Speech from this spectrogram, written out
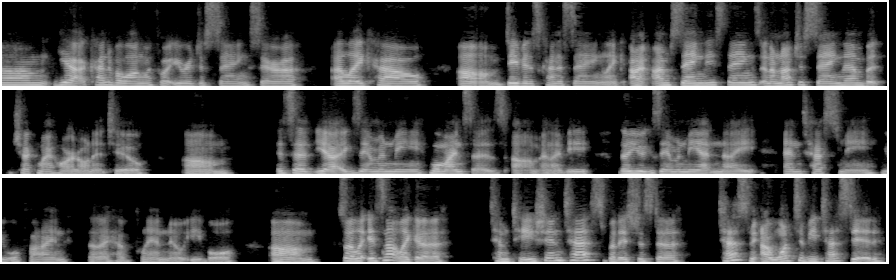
Um, yeah, kind of along with what you were just saying, Sarah. I like how um, David is kind of saying, like, I, I'm saying these things and I'm not just saying them, but check my heart on it too. Um, it said, yeah, examine me. Well, mine says, um, NIV, though you examine me at night and test me, you will find that I have planned no evil. Um, so like, it's not like a temptation test, but it's just a test me. I want to be tested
